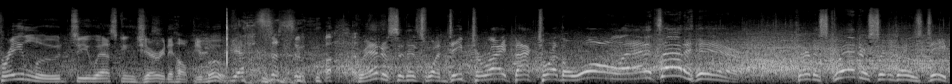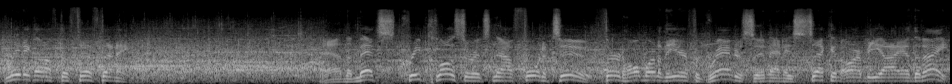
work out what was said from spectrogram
prelude to you asking Jerry to help you move. Yes. Granderson hits one deep to right, back toward the wall, and it's out of here. Curtis Granderson goes deep, leading off the fifth inning. And the Mets creep closer. It's now 4 to 2. Third home run of the year for Granderson and his second RBI of the night.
